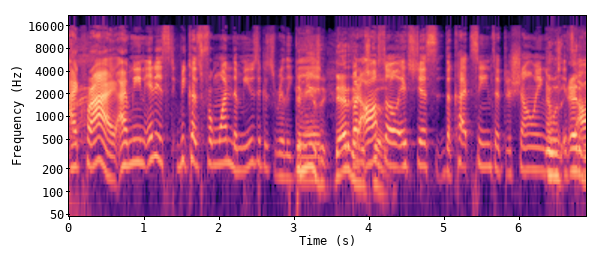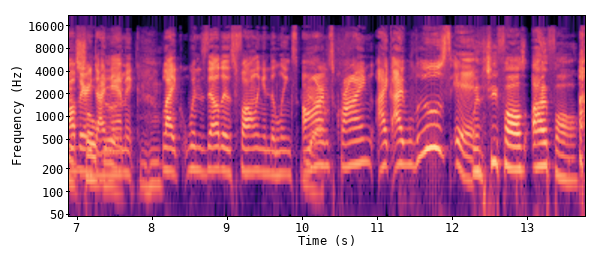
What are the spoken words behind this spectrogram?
I cry. I mean, it is because for one, the music is really good. the music, the editing but also good. it's just the cut scenes that they're showing. It was it's all very so dynamic. Mhm. Like when Zelda is falling into Link's Yeah. arms, crying, like I lose it. When she falls, I fall.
